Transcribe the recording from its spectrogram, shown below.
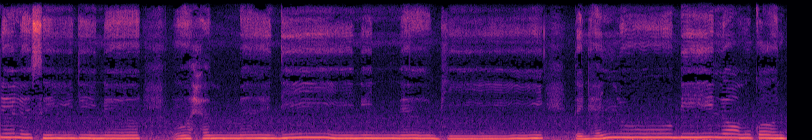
على سيدنا محمد النبي. تنهل به العقد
